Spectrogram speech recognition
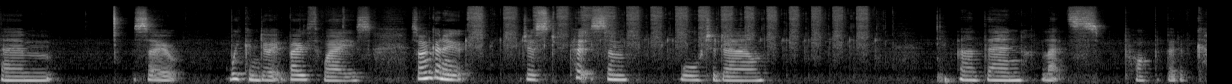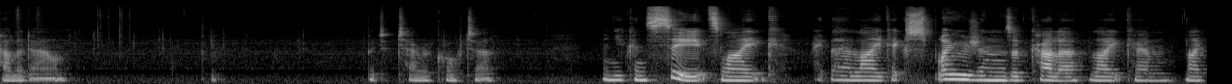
Um, so we can do it both ways. So I'm going to just put some water down and then let's pop a bit of colour down. A Bit of terracotta. And you can see it's like they're like explosions of colour, like um, like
